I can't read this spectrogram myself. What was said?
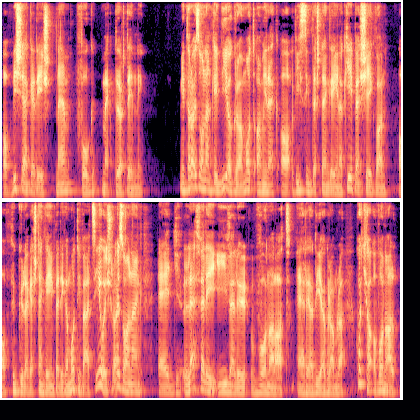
a viselkedés nem fog megtörténni. Mint ha rajzolnánk egy diagramot, aminek a vízszintes tengelyén a képesség van, a függőleges tengelyén pedig a motiváció, és rajzolnánk egy lefelé ívelő vonalat erre a diagramra. Hogyha a vonal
